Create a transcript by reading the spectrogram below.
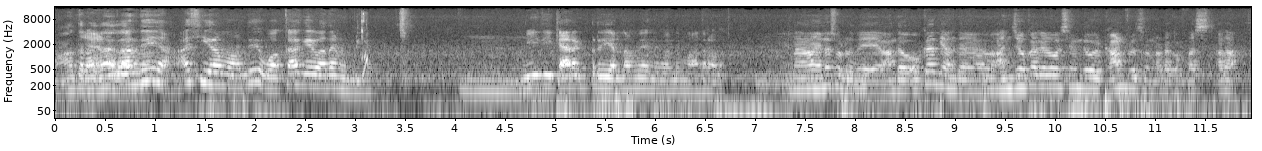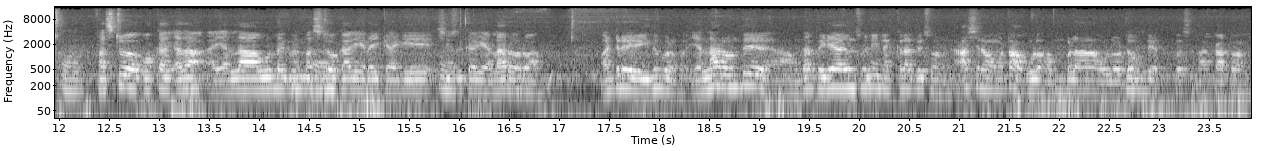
மாதரா வந்து ஆசிராமா வந்து ஒக்காகேவா தான் எனக்கு பிடிக்கும். மீதி கேரக்டர் எல்லாமே எனக்கு வந்து தான் நான் என்ன சொல்றது அந்த ஒக்காகே அந்த அஞ்சு ஒக்காகே சேர்ந்து ஒரு கான்ஃபரன்ஸ் ஒன்று நடக்கும். ஃபர்ஸ்ட் அதான். ஃபர்ஸ்ட் ஒக்காகே அதான் எல்லா ஊர்ல இருக்கிற ஃபர்ஸ்ட் ஒக்காகே ரைக்காகே ஷிசுக்காகே எல்லாரும் வருவாங்க. வந்துட்டு இது பண்ணுவோம் எல்லாரும் வந்து அவன் தான் பெரியாருன்னு சொல்லி நக்கலா பேசுவாங்க. ஆசிரமம் மட்டும் அவ்வளோ ஹம்பிளா அவ்வளோ டவுட் பர்சனாக காட்டுவாங்க.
